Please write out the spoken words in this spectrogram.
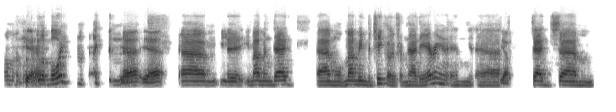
I'm a Yeah. Boy. and, uh, Yeah, yeah, um, your, your mum and dad, um, or mum in particular from that area, and uh, Yep. Dad's um,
